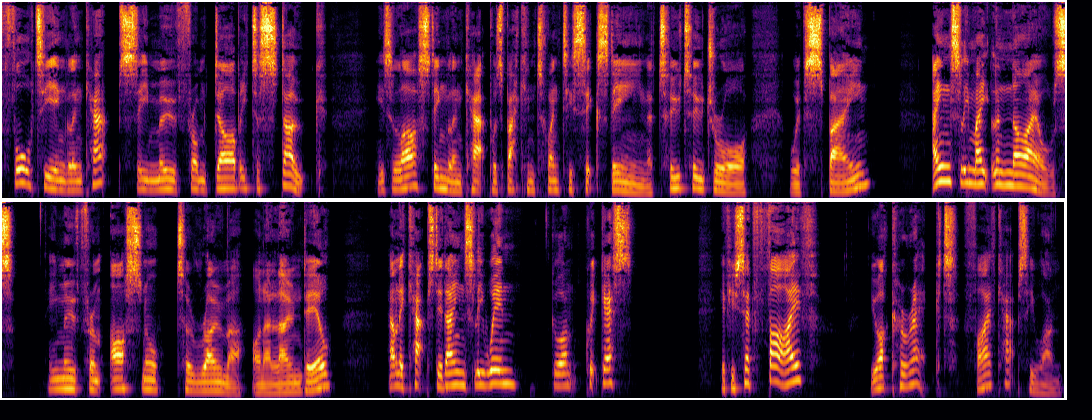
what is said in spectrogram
40 England caps. He moved from Derby to Stoke. His last England cap was back in 2016, a 2-2 draw with Spain. Ainsley Maitland-Niles. He moved from Arsenal to Roma on a loan deal. How many caps did Ainsley win? Go on, quick guess. If you said five, you are correct. Five caps he won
